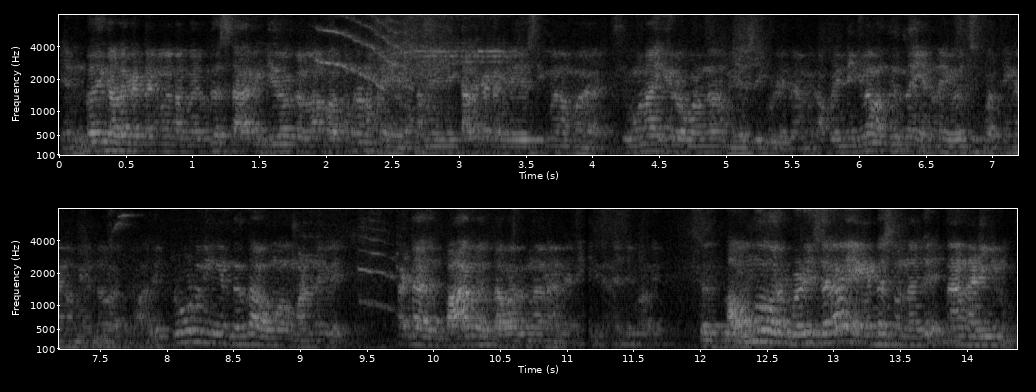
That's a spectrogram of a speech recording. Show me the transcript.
எண்பது காலகட்டங்களில் நம்ம இருந்த சார் ஹீரோக்கள்லாம் பார்த்தோம்னா நம்ம நம்ம இன்னைக்கு காலகட்டங்களில் யோசிக்கும் நம்ம இவனா ஹீரோவான்னு நம்ம யோசிக்கக்கூடிய நம்ம அப்போ இன்னைக்கெல்லாம் வந்து என்ன யோசிச்சு பார்த்தீங்கன்னா நம்ம என்ன இருக்கும் அது ட்ரோலிங்ன்றது அவங்க மண்ணில். பட் அது பார்வை தவறு தான் நான் நினைக்கிறேன் நிஜமாவே. அவங்க ஒரு ப்ரொடியூசரா என்கிட்ட சொன்னது நான் நடிக்கணும்.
